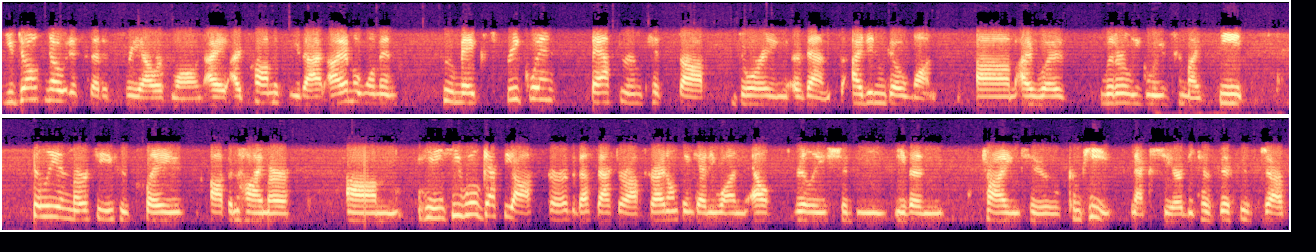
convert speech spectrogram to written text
You don't notice that it's three hours long. I, I promise you that. I am a woman who makes frequent bathroom pit stops during events. I didn't go once. Um, I was literally glued to my seat. Cillian Murphy, who plays Oppenheimer, um, he he will get the Oscar, the Best Actor Oscar. I don't think anyone else really should be even trying to compete next year because this is just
